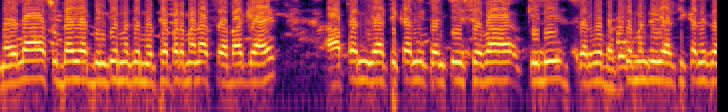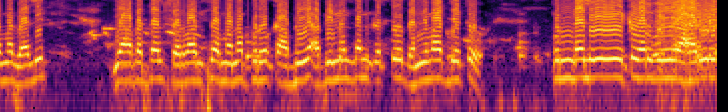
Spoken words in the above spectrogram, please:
महिला सुद्धा या दिंडीमध्ये मोठ्या प्रमाणात सहभागी आहेत. आपण या ठिकाणी त्यांची सेवा केली. सर्व भक्त मंडळी या ठिकाणी जमा झाली. याबद्दल सर्वांचं मनपूर्वक अभि अभिनंदन करतो. धन्यवाद देतो. पुंडलिक वर्गे हरी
